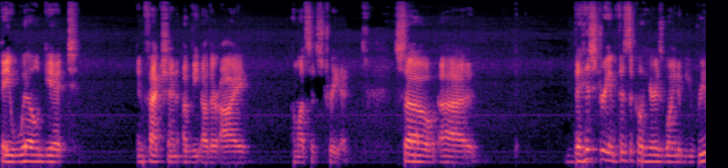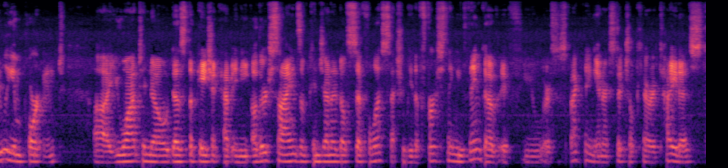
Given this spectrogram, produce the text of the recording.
they will get infection of the other eye unless it's treated. So uh, the history and physical here is going to be really important. Uh, you want to know, does the patient have any other signs of congenital syphilis? That should be the first thing you think of if you are suspecting interstitial keratitis.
